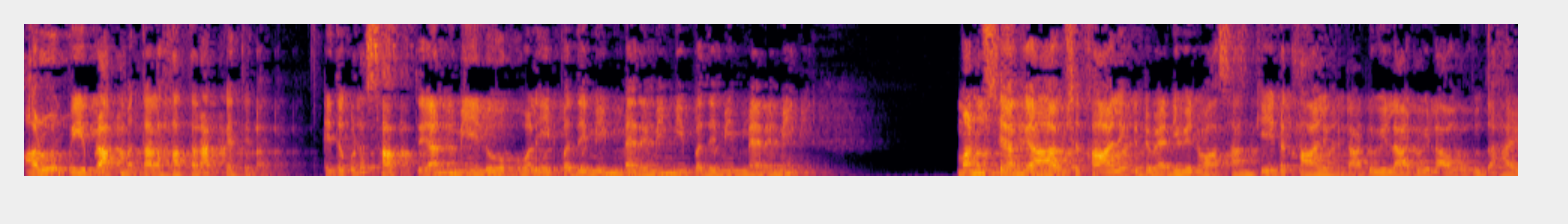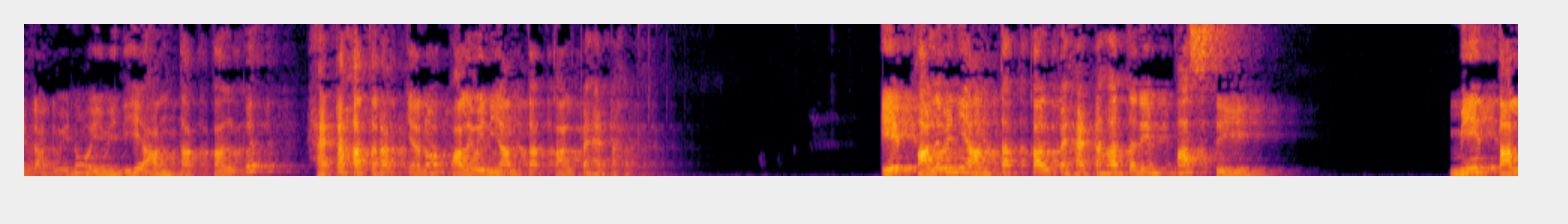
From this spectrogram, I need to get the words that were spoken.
අරූපී බ්‍රහ්මතල හතරක් ඇතුළත්. එතකොට සප්තයන් මේ ලෝකවල ඉපදමින් මැරමින් ඉපදමින් මැරමින් මනුස්්‍යයන්ගේ ආවිශ කාලෙකට වැඩිවෙන අසංකේට කාලෙකට අඩුවෙලා අඩුවෙලා අවුරුදු දහයට අඩුවෙන ඔය විදිහ අන්තක් කල්ප හැට හතරක් යනවා පළවෙනි අන්තක් කල්ප හැට හතර. ඒ පළවෙනි අන්තක් කල්ප හැටහතරෙන් පස්සේ මේ තල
